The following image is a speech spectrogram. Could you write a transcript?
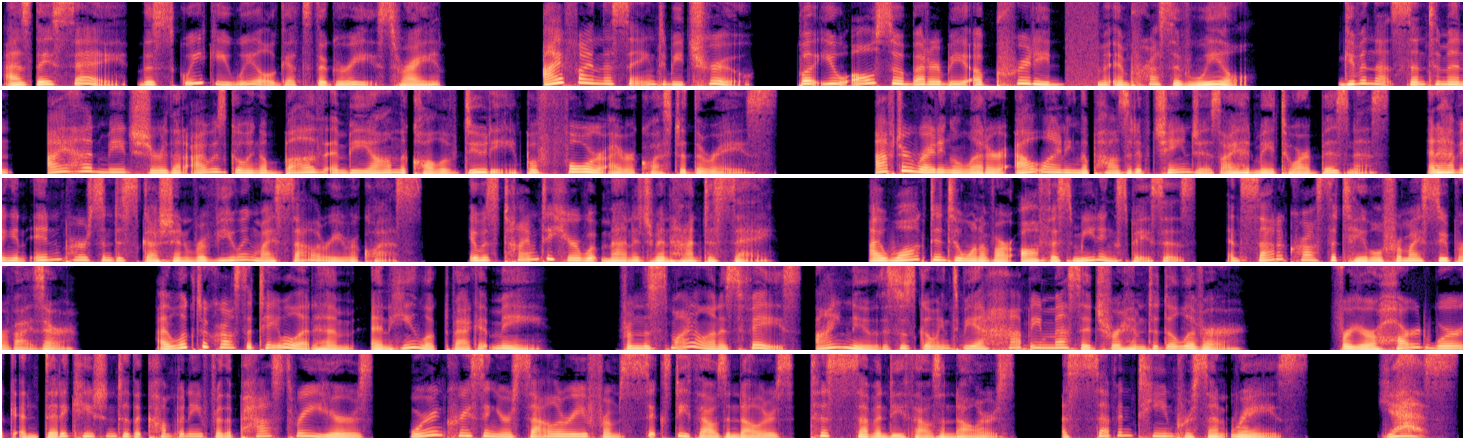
As they say, the squeaky wheel gets the grease, right? I find this saying to be true, but you also better be a pretty impressive wheel. Given that sentiment, I had made sure that I was going above and beyond the call of duty before I requested the raise. After writing a letter outlining the positive changes I had made to our business and having an in person discussion reviewing my salary requests, it was time to hear what management had to say. I walked into one of our office meeting spaces and sat across the table from my supervisor. I looked across the table at him and he looked back at me. From the smile on his face, I knew this was going to be a happy message for him to deliver. For your hard work and dedication to the company for the past three years, we're increasing your salary from $60,000 to $70,000, a 17% raise. Yes,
